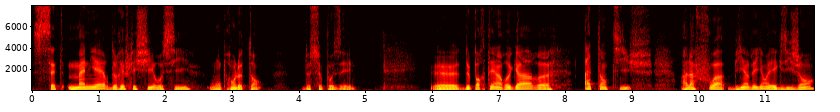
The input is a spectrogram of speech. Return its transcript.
cette manière de réfléchir aussi, où on prend le temps de se poser, de porter un regard attentif, à la fois bienveillant et exigeant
